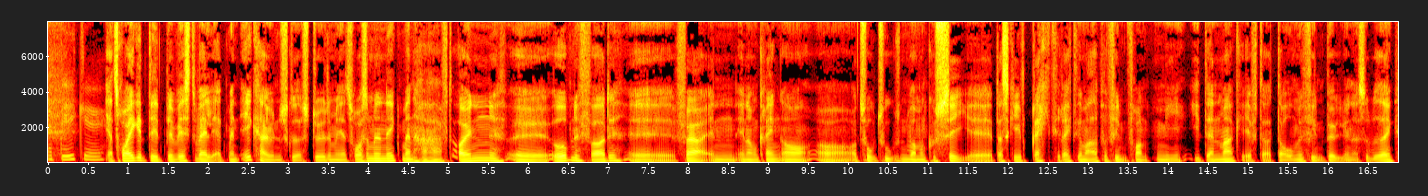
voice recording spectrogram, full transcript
at det ikke... øh, Jeg tror ikke, at det er et bevidst valg, at man ikke har ønsket at støtte, men jeg tror simpelthen ikke, man har haft øjnene øh, åbne for det øh, før end, end omkring år, år, år 2000, hvor man kunne se, øh, der skete rigtig, rigtig meget på filmfronten i, i Danmark efter dogmefilmbølgen og så videre, ikke?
